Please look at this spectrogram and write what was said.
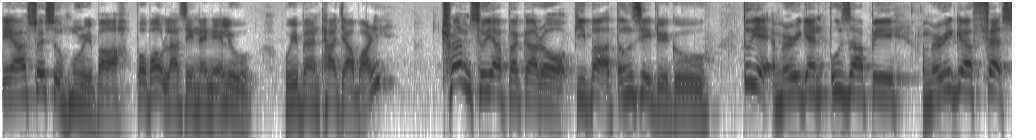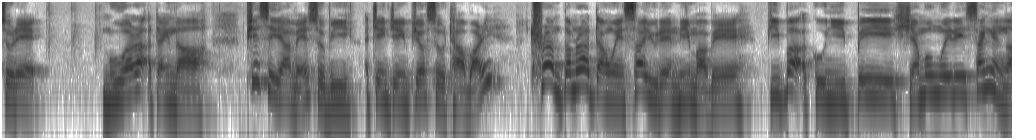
တရားစွဲဆိုမှုတွေပါပေါ်ပေါက်လာစေနိုင်တယ်လို့ဝေဖန်ထားကြပါတယ်။ Trump ဆိုရဘက်ကတော့ပြည်ပအသုံးစရိတ်တွေကိုသူ့ရဲ့ American ဦးစားပေး America First ဆိုတဲ့မူဝါဒအတိုင်းသာဖြစ်စေရမယ်ဆိုပြီးအကြိမ်ကြိမ်ပြောဆိုထားပါတယ်။ Trump သမ္မတတာဝန်စယူတဲ့နေ့မှာပဲပြည်ပအကူအညီပေးရေးရန်ပုံငွေတွေဆိုင်းငံ့က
